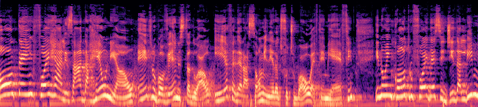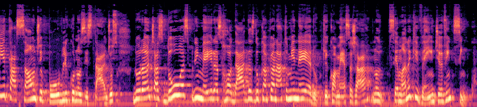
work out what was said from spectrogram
Ontem foi realizada a reunião entre o governo estadual e a Federação Mineira de Futebol, FMF, e no encontro foi decidida a limitação de público nos estádios durante as duas primeiras rodadas do Campeonato Mineiro, que começa já no semana que vem, dia 25.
